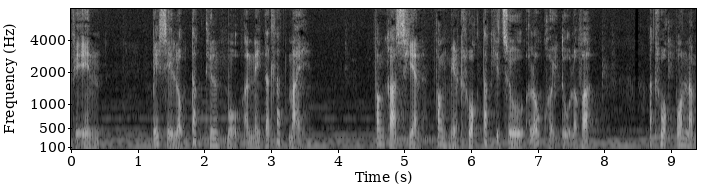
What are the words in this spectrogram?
fi in. Be se lo tak thil mu an nei tatlat mai fungus hiền phăng miệt thluak tắc hi chu alo khoi tu lova a làm pon lam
